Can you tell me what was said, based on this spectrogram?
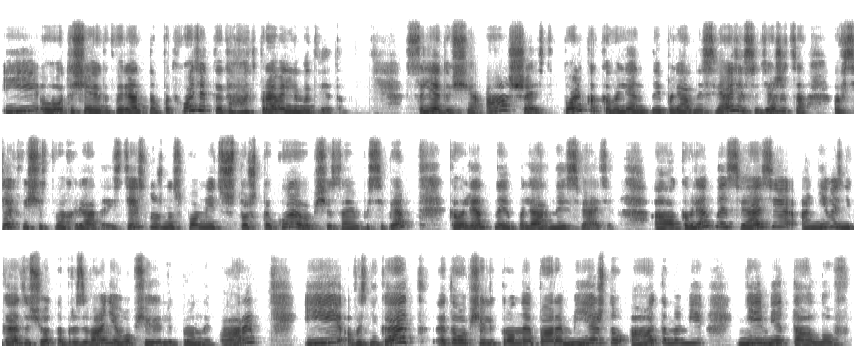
И, о, точнее, этот вариант нам подходит, это вот правильным ответом. Следующее, А6. Только ковалентные полярные связи содержатся во всех веществах ряда. И здесь нужно вспомнить, что же такое вообще сами по себе ковалентные полярные связи. А, ковалентные связи, они возникают за счет образования общей электронной пары. И возникает эта общая электронная пара между атомами неметаллов.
